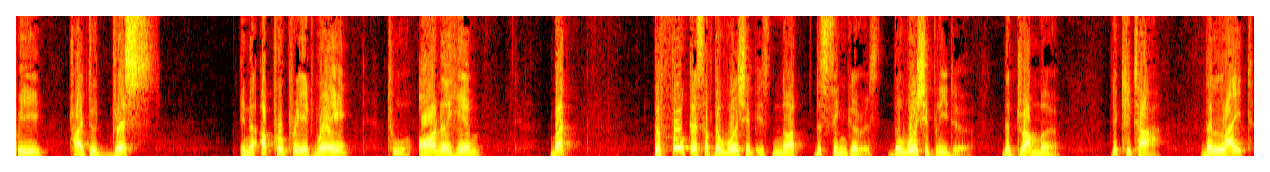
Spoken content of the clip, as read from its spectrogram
We try to dress in an appropriate way to honor Him. But the focus of the worship is not the singers, the worship leader, the drummer, the guitar, the light,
